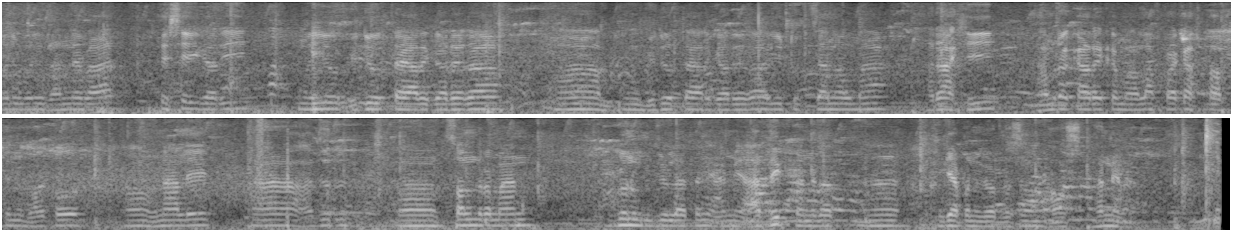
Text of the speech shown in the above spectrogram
बढी बढी धन्यवाद। त्यसै गरी यो भिडियो तयार गरेर भिडियो तयार गरेर युट्युब च्यानलमा राखी। हाम्रो कार्यक्रमहरूलाई प्रकाश पार्दिनु भएको हुनाले हजुर चन्द्रमान गुणुङज्यूलाई पनि हामी हार्दिक धन्यवाद ज्ञापन गर्दछौँ। हवस् धन्यवाद।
